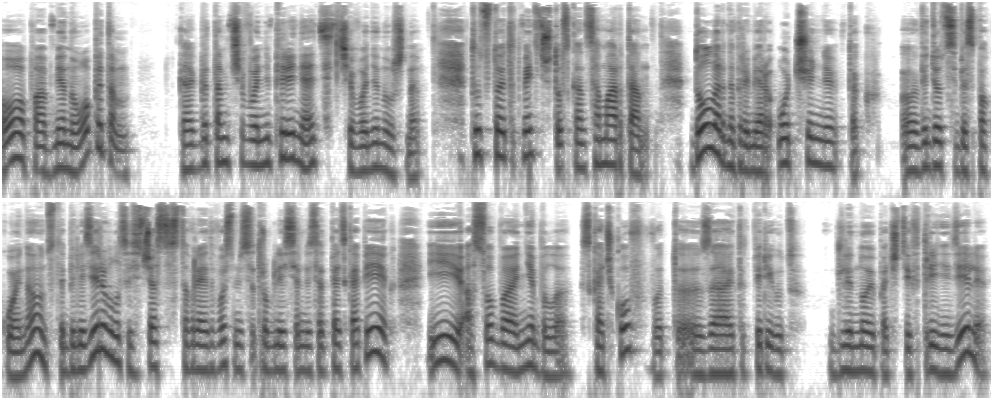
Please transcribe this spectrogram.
О, по обмену опытом? Как бы там чего не перенять, чего не нужно. Тут стоит отметить, что с конца марта доллар, например, очень так э, ведет себя спокойно, он стабилизировался, сейчас составляет 80 рублей 75 копеек, и особо не было скачков вот э, за этот период длиной почти в три недели.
